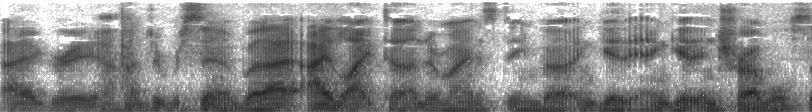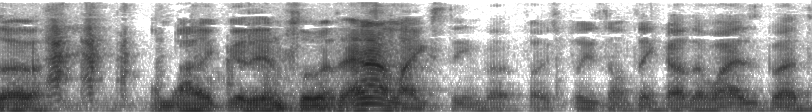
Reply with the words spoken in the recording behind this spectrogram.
I agree 100%, but I, I like to undermine Steamboat and get and get in trouble, so I'm not a good influence. And I like Steamboat, folks. Please don't think otherwise. But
